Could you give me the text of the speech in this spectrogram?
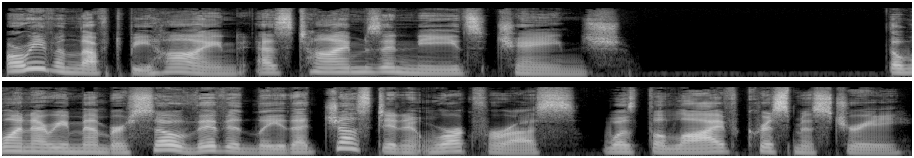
or even left behind as times and needs change. The one I remember so vividly that just didn't work for us was the live Christmas tree.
